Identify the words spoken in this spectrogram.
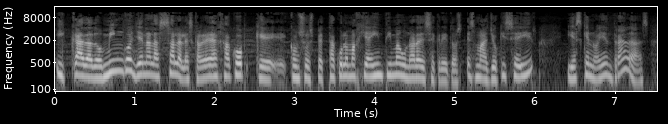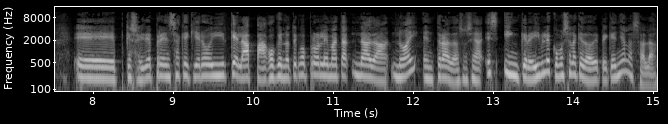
y cada domingo llena la sala La Escalera de Jacob que con su espectáculo Magia Íntima, una hora de secretos. Es más, yo quise ir y es que no hay entradas. Eh, que soy de prensa, que quiero ir, que la pago, que no tengo problema, tal, nada, no hay entradas. O sea, es increíble cómo se le ha quedado de pequeña la sala.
